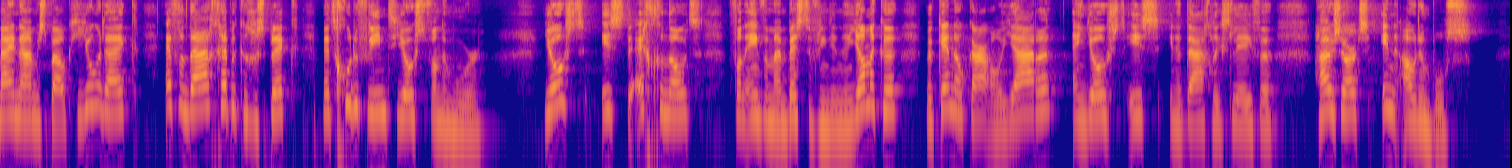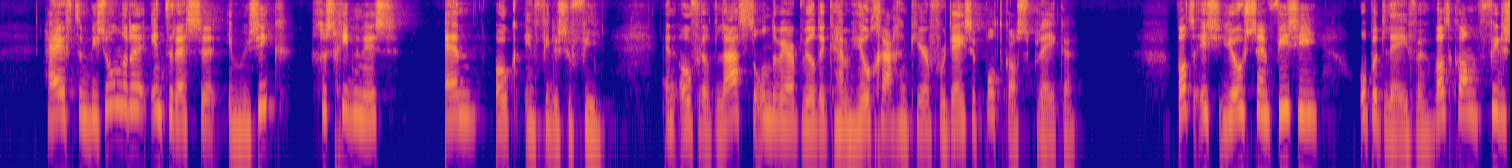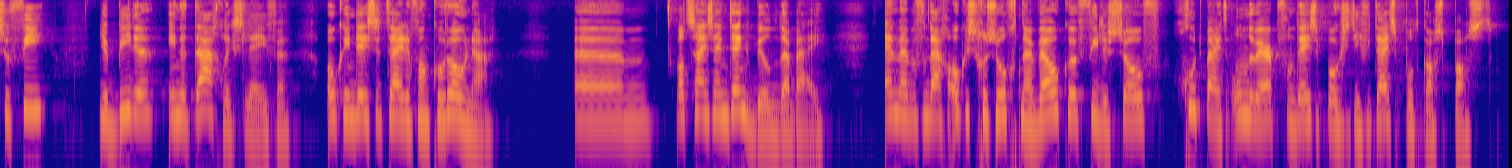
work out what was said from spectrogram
Mijn naam is Boukje Jongerijk en vandaag heb ik een gesprek met goede vriend Joost van der Moer. Joost is de echtgenoot van een van mijn beste vriendinnen Janneke. We kennen elkaar al jaren en Joost is in het dagelijks leven huisarts in Oudenbos. Hij heeft een bijzondere interesse in muziek, geschiedenis en ook in filosofie. En over dat laatste onderwerp wilde ik hem heel graag een keer voor deze podcast spreken. Wat is Joost zijn visie op het leven? Wat kan filosofie je bieden in het dagelijks leven? Ook in deze tijden van corona. Ehm, wat zijn zijn denkbeelden daarbij? En we hebben vandaag ook eens gezocht naar welke filosoof goed bij het onderwerp van deze positiviteitspodcast past.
